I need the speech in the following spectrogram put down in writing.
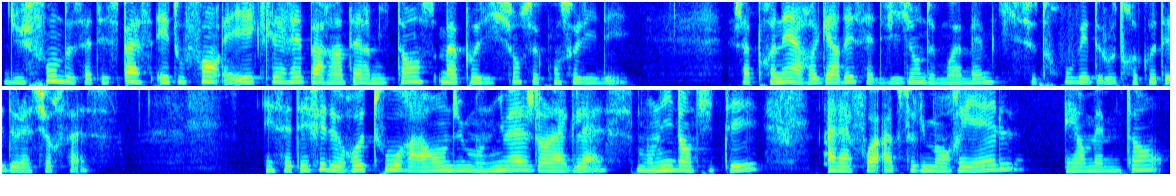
Du fond de cet espace étouffant et éclairé par intermittence, ma position se consolidait. J'apprenais à regarder cette vision de moi-même qui se trouvait de l'autre côté de la surface. Et cet effet de retour a rendu mon image dans la glace, mon identité, à la fois absolument réelle et en même temps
